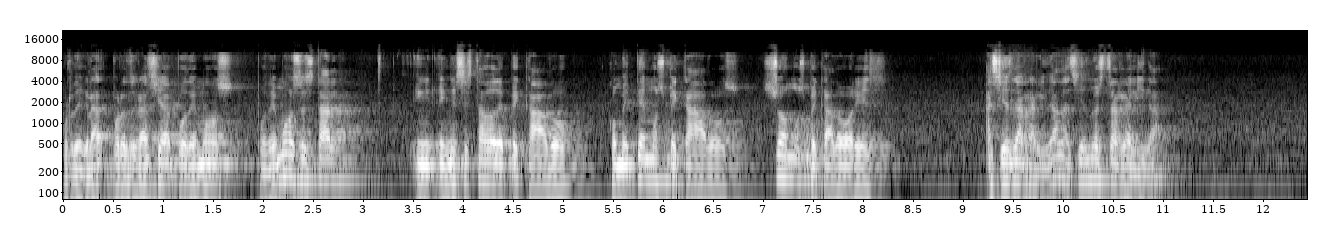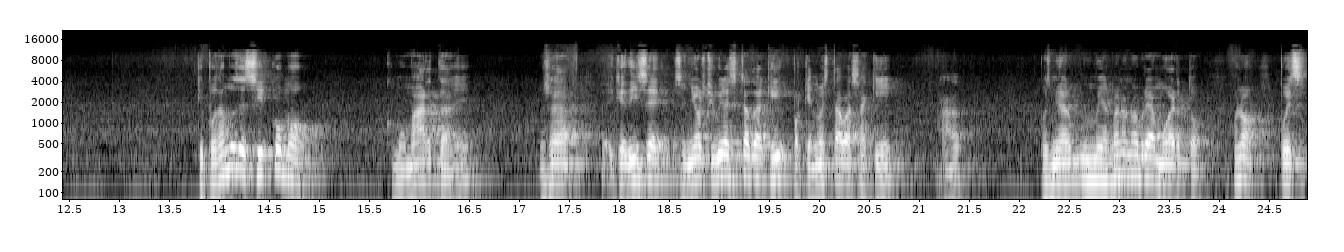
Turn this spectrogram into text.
Por, desgracia podemos, podemos estar en, ese estado de pecado, cometemos pecados, somos pecadores. Así es la realidad, así es nuestra realidad. Que podamos decir como, como Marta, ¿eh? o sea, que dice, Señor, si hubieras estado aquí, porque no estabas aquí, ¿ah? pues mi, mi hermano no habría muerto. Bueno, pues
